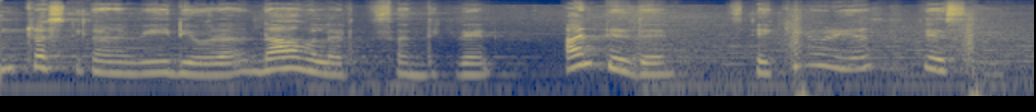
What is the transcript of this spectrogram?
இன்ட்ரெஸ்டிங்கான வீடியோவில் நான் உங்களை சந்திக்கிறேன். Until then stay curious stay safe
